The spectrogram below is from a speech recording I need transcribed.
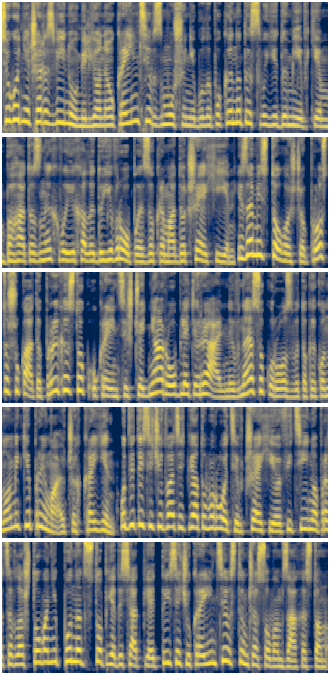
Сьогодні через війну мільйони українців змушені були покинути свої домівки. Багато з них виїхали до Європи, зокрема до Чехії. І замість того, щоб просто шукати прихисток, українці щодня роблять реальний внесок у розвиток економіки приймаючих країн. У 2025 році в Чехії офіційно працевлаштовані понад 155 тисяч українців з тимчасовим захистом.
